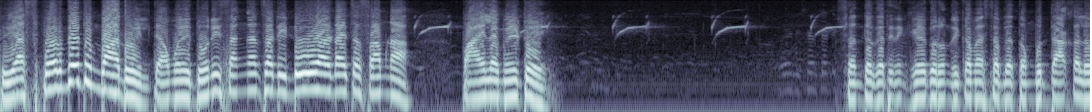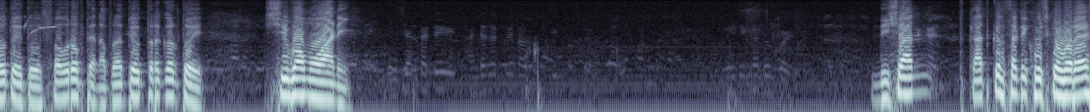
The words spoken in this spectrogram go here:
तो या स्पर्धेतून बाद होईल. त्यामुळे दोन्ही संघांसाठी डू आरडायचा सामना पाहायला मिळतोय. संत गतीने खेळ करून रिकाम्या आपल्या तंबूत दाखल होतोय तो. सौरभ त्यांना प्रत्युत्तर करतोय. शिवम वाणी निशान कातकरसाठी खुशखबर आहे.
